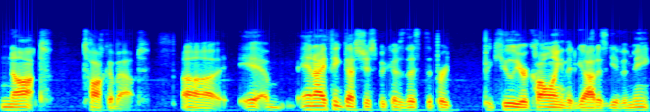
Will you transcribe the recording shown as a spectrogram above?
not talk about. Uh, eh, and I think that's just because that's the peculiar calling that God has given me.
